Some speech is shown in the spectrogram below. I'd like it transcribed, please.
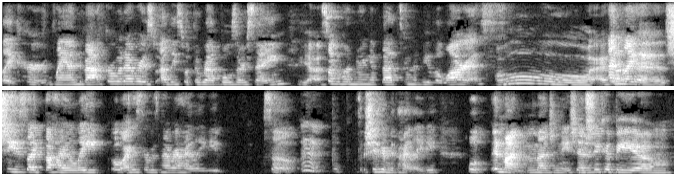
like her land back or whatever is at least what the rebels are saying. Yeah. So I'm wondering if that's gonna be Velaris. Oh, I love and like this. she's like the high lady. Oh, I guess there was never a high lady, so mm, she's gonna be the high lady. Well, in my imagination, She could be. um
